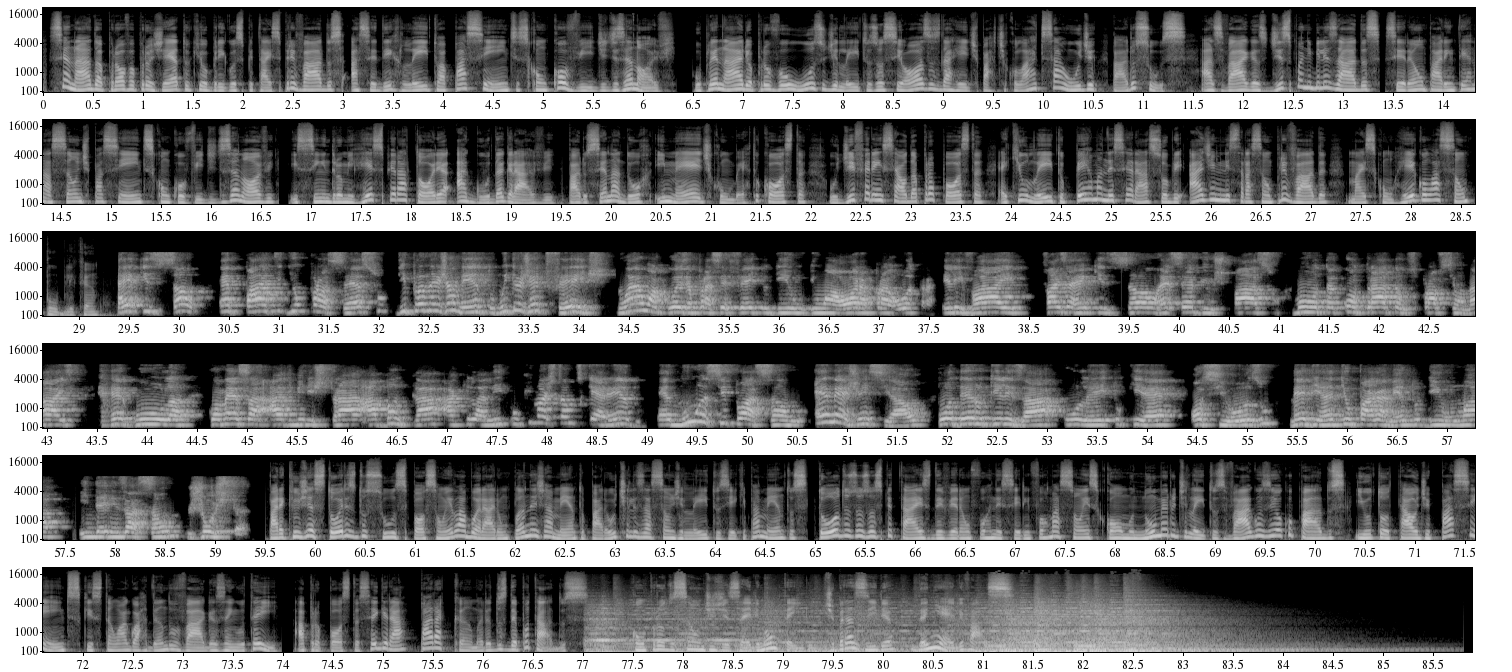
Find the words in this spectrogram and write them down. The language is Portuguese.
Senado aprova projeto que obriga hospitais privados a ceder leito a pacientes com Covid-19. O plenário aprovou o uso de leitos ociosos da rede particular de saúde para o SUS. As vagas disponibilizadas serão para internação de pacientes com Covid-19 e síndrome respiratória aguda grave. Para o senador e médico Humberto Costa, o diferencial da proposta é que o leito permanecerá sob administração privada, mas com regulação pública. A requisição é parte de um processo de planejamento. Muita gente fez. Não é uma coisa para ser feito de, um, de uma hora para outra. Ele vai, faz a requisição, recebe o espaço, monta, contrata os profissionais, regula, começa a administrar, a bancar aquilo ali. O que nós estamos querendo é, numa situação emergencial, poder utilizar um leito que é ocioso mediante o pagamento de uma indenização justa. Para que os gestores do SUS possam elaborar um planejamento para a utilização de leitos e equipamentos, todos os hospitais deverão fornecer informações como o número de leitos vagos e ocupados e o total de pacientes que estão aguardando vagas em UTI. A proposta seguirá para a Câmara dos Deputados. Com produção de Gisele Monteiro, de Brasília, Daniele Vaz.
